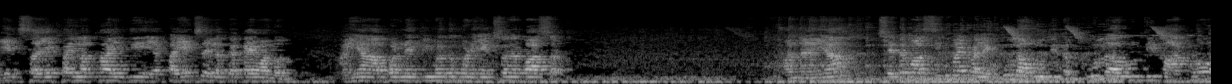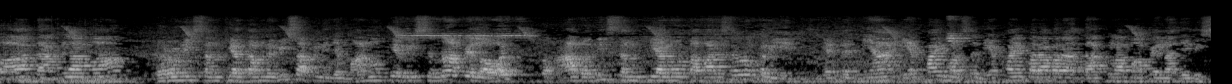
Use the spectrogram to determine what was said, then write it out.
xi fi લખાય કે fi xi લખાય કઈ વાંધો અહીંયા આપણને કિંમત મળી 162 અને અહીંયા છેદમાં સિગ્મા એટલે કુલ આવૃત્તિ કુલ આવૃત્તિનો આંકડો આ દાખલામાં ઘરોની સંખ્યા તમને 20 આપેલી છે. માનો કે 20 ન આપેલા હોય, તો આ બધી સંખ્યાનો તમારે સરળ કરીએ. એટલે ત્યાં fi મળશે ને fi બરાબર આ દાખલામાં આપેલા છે 20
